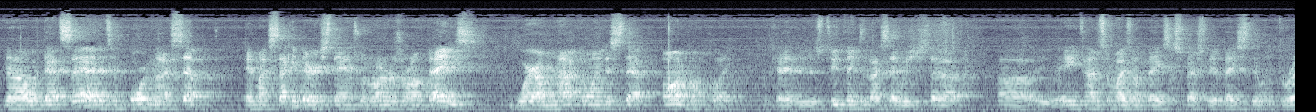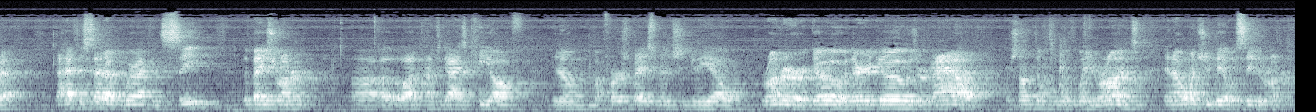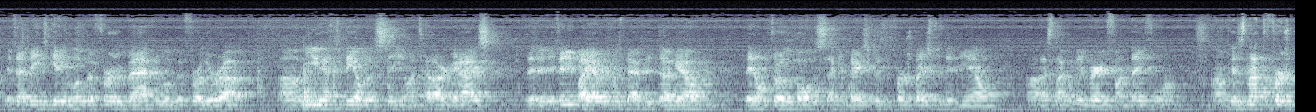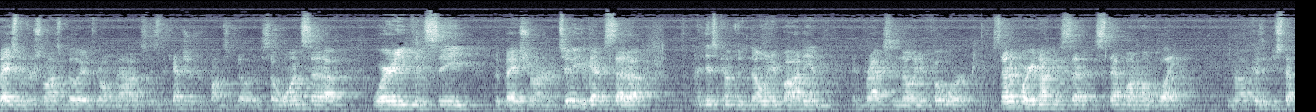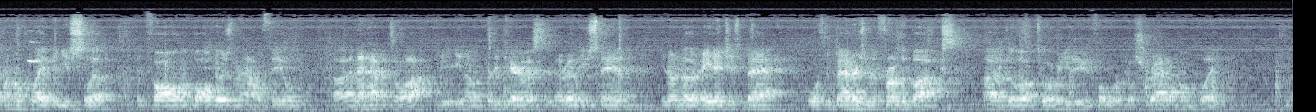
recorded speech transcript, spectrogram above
Now, with that said, it's important that I step in my secondary stance when runners are on base where I'm not going to step on home plate. Okay, there's two things that I say we should set up uh, anytime somebody's on base, especially a base stealing threat. I have to set up where I can see the base runner. Uh, a lot of times guys key off, you know, my first baseman to yell, runner, or go, or there he goes, or now, or something when he runs, and I want you to be able to see the runner. If that means getting a little bit further back, a little bit further up, uh, you have to be able to see him. I tell our guys that if anybody ever comes back to the dugout and they don't throw the ball to second base because the first baseman didn't yell, uh, that's not going to be a very fun day for them. Because it's not the first baseman's responsibility to throw them out, it's the catcher's responsibility. So one, set up where you can see the base runner. Two, you got to set up, and this comes with knowing your body and, and practicing knowing your footwork, set up where you're not going to step on home plate. Because if you step on home plate, then you slip and fall, and the ball goes in the outfield. Uh, and that happens a lot. You, you, know, pretty careless. I'd rather you stand, you know, another eight inches back, or if the batter's in the front of the box, uh, go up to where you do your footwork, you'll straddle home plate.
